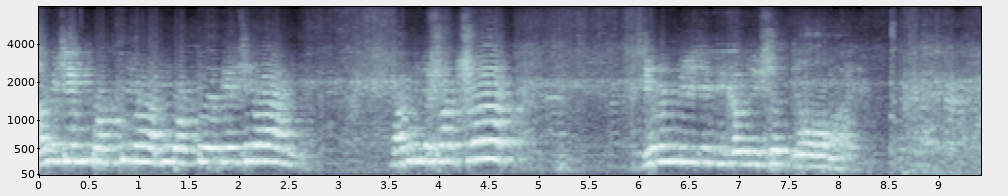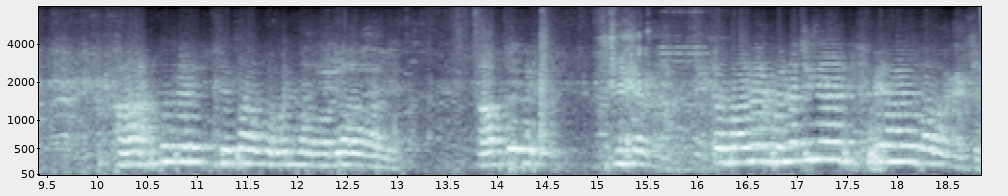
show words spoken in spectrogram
আমি সেই বক্তব্য আমি বক্তব্য দিয়েছিলাম। রবীন্দ্র দেওয়া আর আপনাদের নেতা মারা যায়, আপনাদের গেছে।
